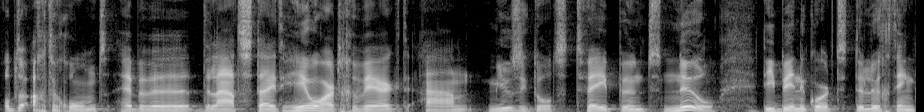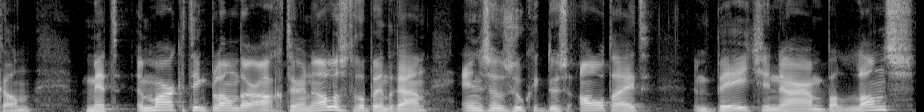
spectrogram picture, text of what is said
Op de achtergrond hebben we de laatste tijd heel hard gewerkt aan MusicDot 2.0, die binnenkort de lucht in kan. Met een marketingplan daarachter en alles erop en eraan. En zo zoek ik dus altijd een beetje naar een balans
